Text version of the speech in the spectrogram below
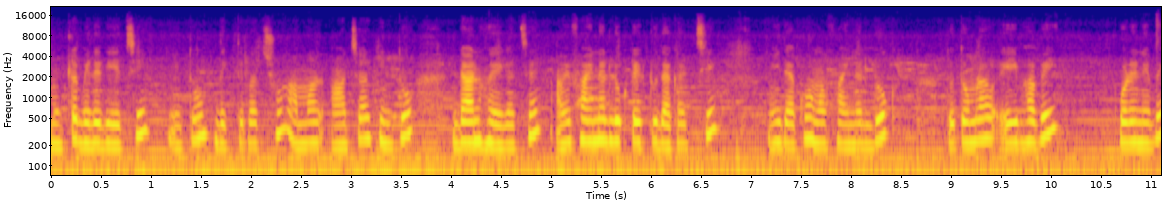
মুখটা বেঁধে দিয়েছি। এই তো দেখতে পাচ্ছ আমার আচার কিন্তু ডান হয়ে গেছে। আমি ফাইনাল লুকটা একটু দেখাচ্ছি। এই দেখো আমার ফাইনাল লুক তো তোমরাও এইভাবেই করে নেবে।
